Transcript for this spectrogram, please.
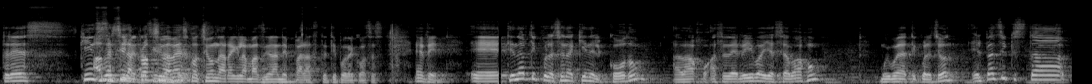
3, 15 A ver si la próxima vez consigo una regla más grande para este tipo de cosas. En fin, eh, tiene articulación aquí en el codo, abajo, hacia arriba y hacia abajo. Muy buena articulación. El plástico está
